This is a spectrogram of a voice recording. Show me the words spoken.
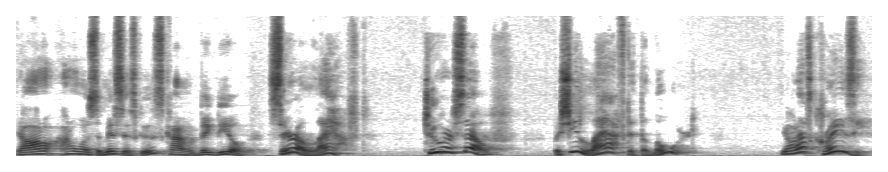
Y'all, I don't, I don't want us to miss this because this is kind of a big deal. Sarah laughed to herself, but she laughed at the Lord. Y'all, that's crazy.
